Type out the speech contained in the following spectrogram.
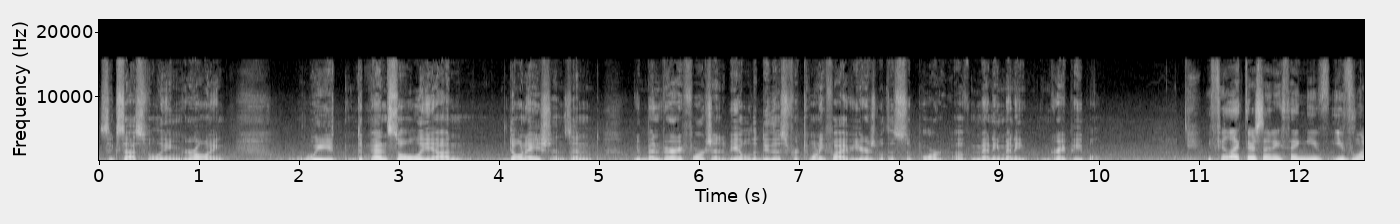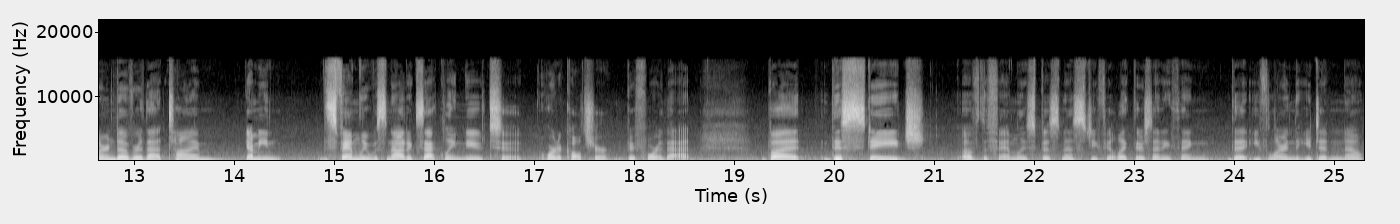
successfully and growing. We depend solely on donations, and we've been very fortunate to be able to do this for 25 years with the support of many, many great people. You feel like there's anything you've you've learned over that time? I mean, this family was not exactly new to horticulture before that, but this stage of the family's business, do you feel like there's anything that you've learned that you didn't know?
